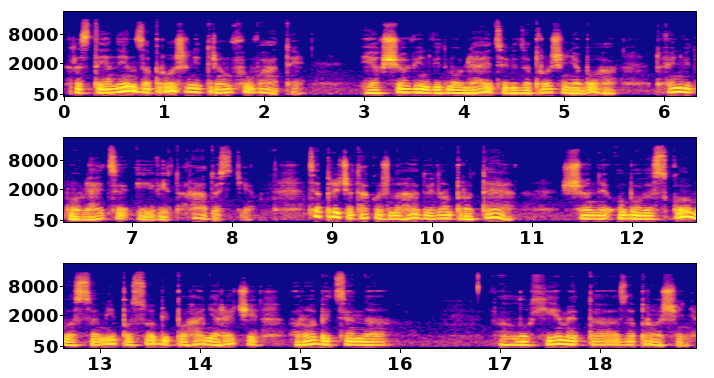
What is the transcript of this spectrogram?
Християнин запрошений тріумфувати, і якщо він відмовляється від запрошення Бога, то він відмовляється і від радості. Ця притча також нагадує нам про те, що не обов'язково самі по собі погані речі робляться на глухими та запрошення.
